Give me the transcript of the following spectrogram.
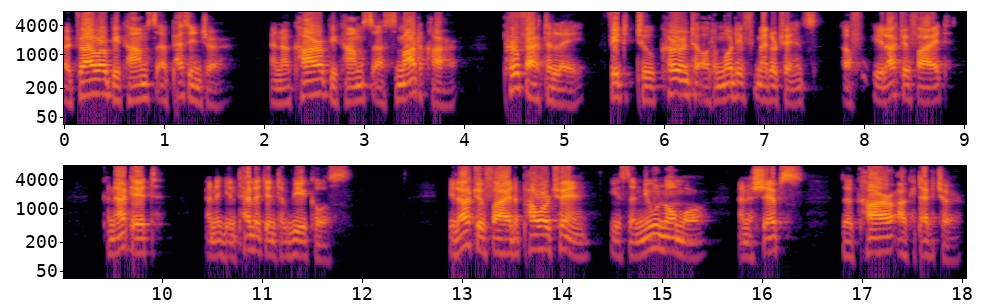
a driver becomes a passenger, and a car becomes a smart car, perfectly fit to current automotive megatrends of electrified, connected, and intelligent vehicles. Electrified powertrain is a new normal and shapes the car architecture.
